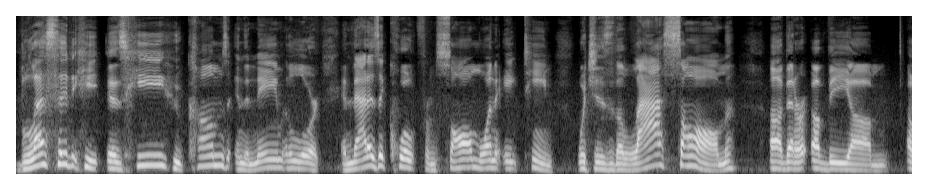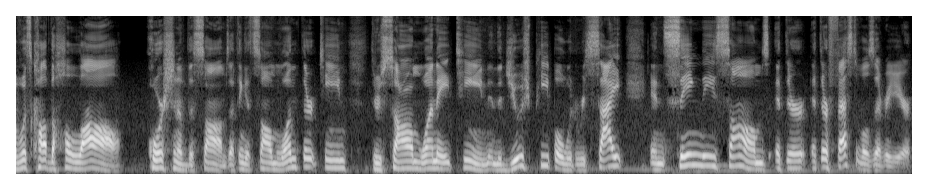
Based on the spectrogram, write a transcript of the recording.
Blessed he is he who comes in the name of the Lord. And that is a quote from Psalm 118, which is the last psalm uh, that are of the um, of what's called the Hallel portion of the Psalms. I think it's Psalm 113 through Psalm 118. And the Jewish people would recite and sing these Psalms at their at their festivals every year.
